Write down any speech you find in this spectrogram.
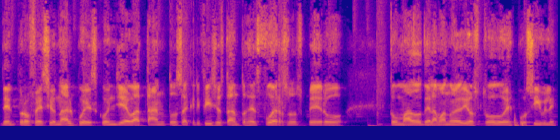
del profesional pues conlleva tantos sacrificios, tantos esfuerzos, pero tomados de la mano de Dios todo es posible.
